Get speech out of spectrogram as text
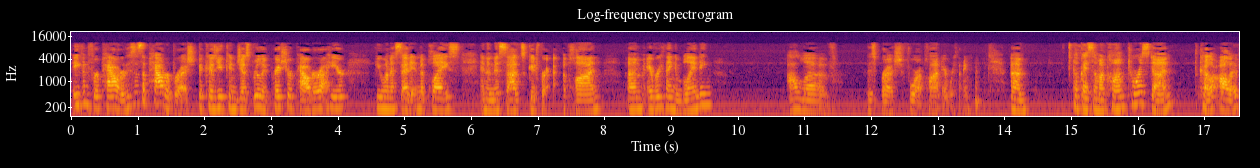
even for powder. This is a powder brush because you can just really press your powder right here if you want to set it into place. And then this side's good for applying um, everything and blending. I love this brush for applying everything. Um, okay, so my contour is done, the color olive.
